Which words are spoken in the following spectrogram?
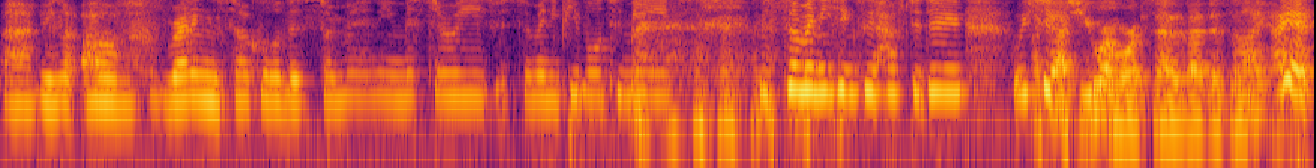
uh, being like, oh, running in circle. There's so many mysteries. There's so many people to meet. there's so many things we have to do. We should. Oh gosh, you are more excited about this than I am.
